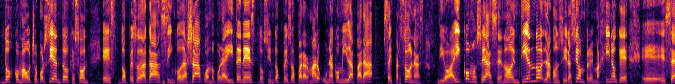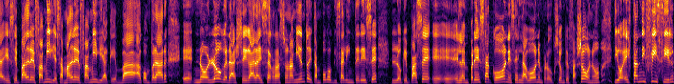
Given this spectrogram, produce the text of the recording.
2,8%, que son es 2 pesos de acá, 5 de allá, cuando por ahí tenés 200 pesos para armar una comida para 6 personas. Digo, ahí cómo se hace, ¿no? Entiendo la consideración, pero imagino que eh, ese, padre de familia, esa madre de familia que va a comprar, eh, no logra llegar a ese razonamiento y tampoco quizá le interese lo que pase eh, en la empresa con ese eslabón en producción que falló, ¿no? Digo, es tan difícil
